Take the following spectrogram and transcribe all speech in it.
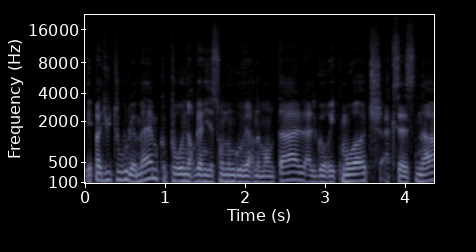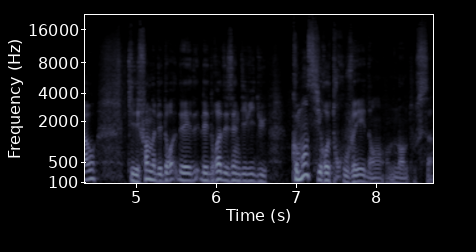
est pas du tout le même que pour une organisation non gouvernementale, Algorithm Watch, Access Now, qui défendent les droits, les, droits des individus. Comment s'y retrouver dans, dans tout ça?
